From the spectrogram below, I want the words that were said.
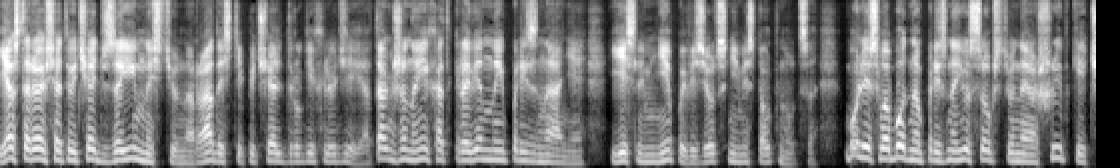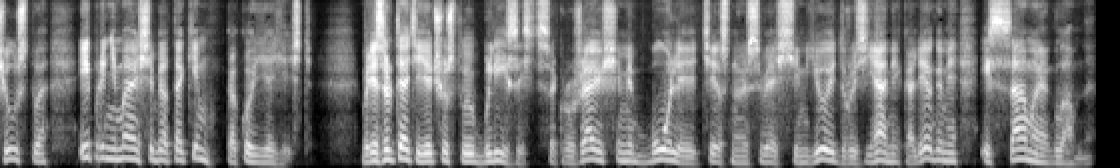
Я стараюсь отвечать взаимностью на радость и печаль других людей, а также на их откровенные признания, если мне повезет с ними столкнуться. Более свободно признаю собственные ошибки, чувства и принимаю себя таким, какой я есть. В результате я чувствую близость с окружающими, более тесную связь с семьей, друзьями, коллегами и, самое главное,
